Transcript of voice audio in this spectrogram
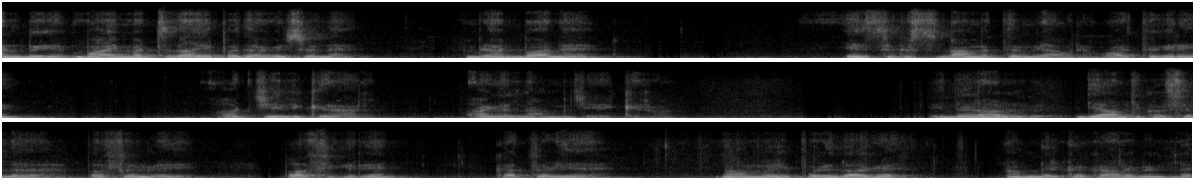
அன்பு மாயமற்றதாக இருப்பதாக சொன்ன நம்முடைய அன்பான இயேசு கிறிஸ்து நாமத்தை உங்களை அவரை வாழ்த்துகிறேன். அவர் ஜீவிக்கிறார். ஆகிய நாம் ஜீவிக்கிறோம். இந்த நாள் தியானத்துக்கு சில வசனங்களை வாசிக்கிறேன். கத்தோடைய நாம் இப்பொழுதாக நாம் இருக்க காலங்களில்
